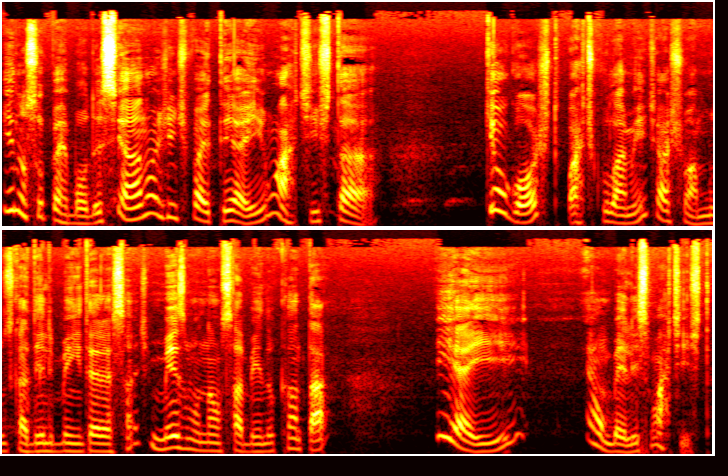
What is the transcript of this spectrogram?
E no Super Bowl desse ano a gente vai ter aí um artista que eu gosto particularmente, acho a música dele bem interessante, mesmo não sabendo cantar. E aí é um belíssimo artista.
